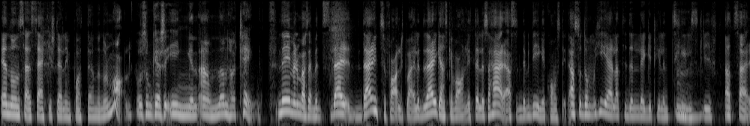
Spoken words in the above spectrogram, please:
någon så här säkerställning på att den är normal. Och som kanske ingen annan har tänkt. Nej men bara så här, men det, där, det där är inte så farligt va? Eller det där är ganska vanligt. Eller så här, alltså, det, det är inget konstigt. Alltså de hela tiden lägger till en tillskrift att så här,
